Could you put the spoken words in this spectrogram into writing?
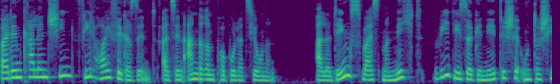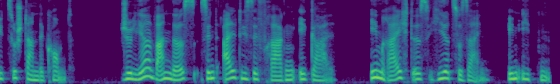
bei den Kalenschin viel häufiger sind als in anderen Populationen. Allerdings weiß man nicht, wie dieser genetische Unterschied zustande kommt. Julien Wanders sind all diese Fragen egal. Ihm reicht es, hier zu sein, in Eton.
